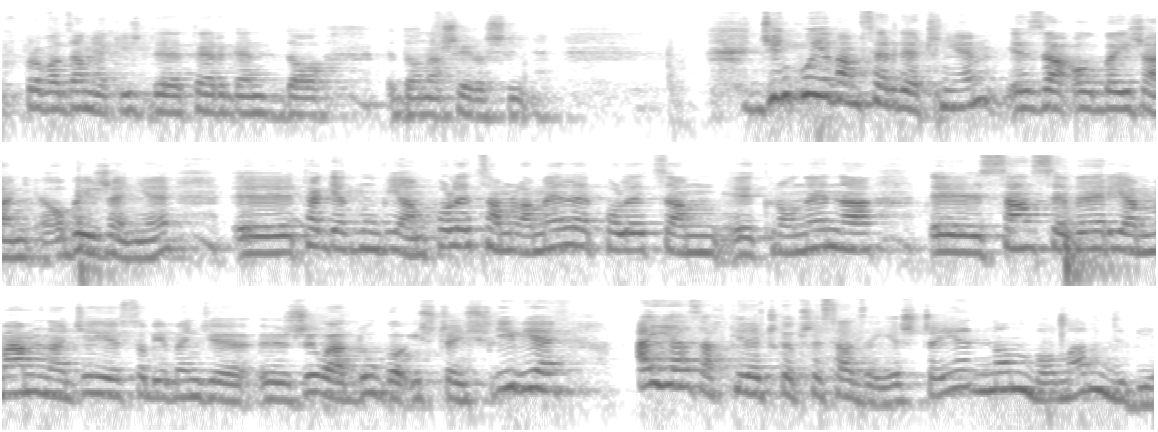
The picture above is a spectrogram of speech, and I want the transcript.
wprowadzamy jakiś detergent do, do naszej rośliny. Dziękuję Wam serdecznie za obejrzenie. E, Tak jak mówiłam, polecam Lamelę, polecam e, Kronena, e, Sanseveria. Mam nadzieję, sobie będzie żyła długo i szczęśliwie. A ja za chwileczkę przesadzę jeszcze jedną, bo mam dwie.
